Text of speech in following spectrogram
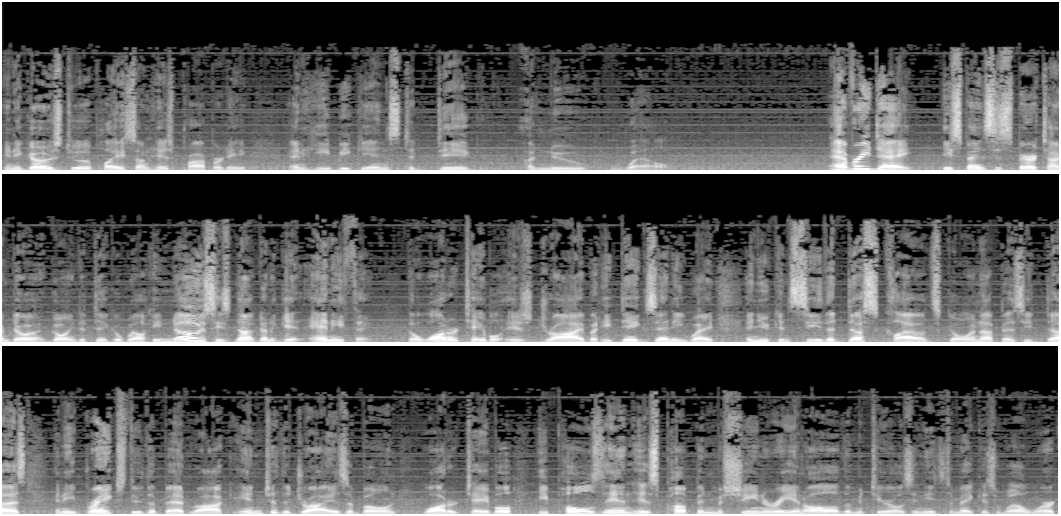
and he goes to a place on his property and he begins to dig a new well. Every day, he spends his spare time going to dig a well. He knows he's not going to get anything. The water table is dry, but he digs anyway, and you can see the dust clouds going up as he does, and he breaks through the bedrock into the dry as a bone water table. He pulls in his pump and machinery and all of the materials he needs to make his well work,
